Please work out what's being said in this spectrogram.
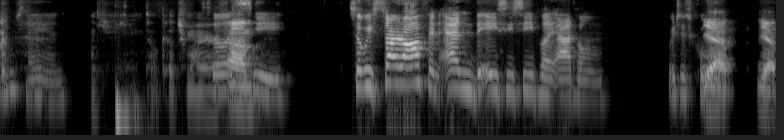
I'm saying. Tell Coach Meier. So let's Um, see. So we start off and end the ACC play at home, which is cool. Yeah, yeah,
